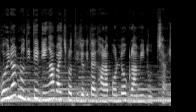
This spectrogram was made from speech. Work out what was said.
ভৈরব নদীতে ডিঙা বাইচ প্রতিযোগিতায় ধরা পড়ল গ্রামীণ উচ্ছ্বাস।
